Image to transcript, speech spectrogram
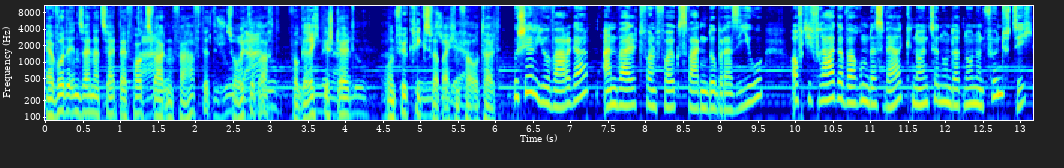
Er wurde in seiner Zeit bei Volkswagen verhaftet, zurückgebracht, vor Gericht gestellt und für Kriegsverbrechen verurteilt. Ushiryo Varga, Anwalt von Volkswagen do Brasil, auf die Frage, warum das Werk 1959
